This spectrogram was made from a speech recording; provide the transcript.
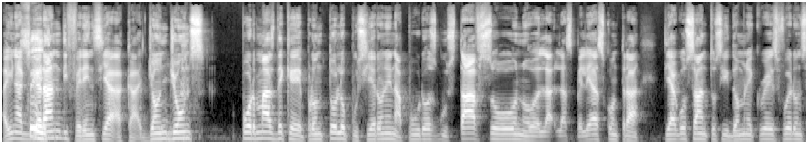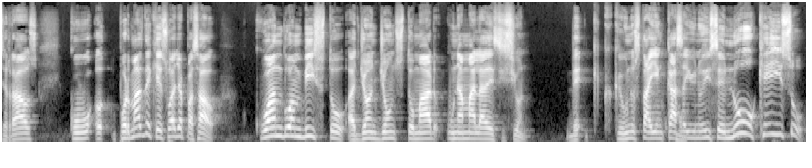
Hay una gran diferencia acá. John Jones, por más de que de pronto lo pusieron en apuros Gustafsson o las peleas contra Thiago Santos y Dominic Reyes fueron cerrados, por más de que eso haya pasado, ¿Cuándo han visto a John Jones tomar una mala decisión? De, que uno está ahí en casa y uno dice, no, ¿qué hizo?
